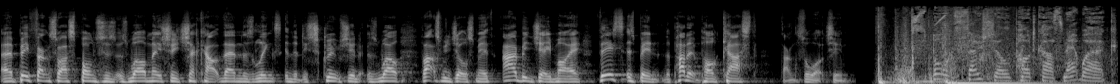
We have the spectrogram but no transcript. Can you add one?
Uh, big thanks to our sponsors as well. Make sure you check out them. There's links in the description as well. That's been Joe Smith. I've been Jay Motti. This has been the Paddock Podcast. Thanks for watching. Sports Social Podcast Network.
